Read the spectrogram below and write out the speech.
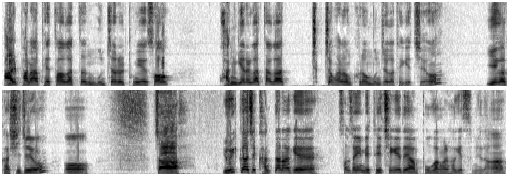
알파나 베타와 같은 문자를 통해서 관계를 갖다가 측정하는 그런 문제가 되겠죠. 이해가 가시죠? 어. 자, 여기까지 간단하게 선생님이 대칭에 대한 보강을 하겠습니다.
